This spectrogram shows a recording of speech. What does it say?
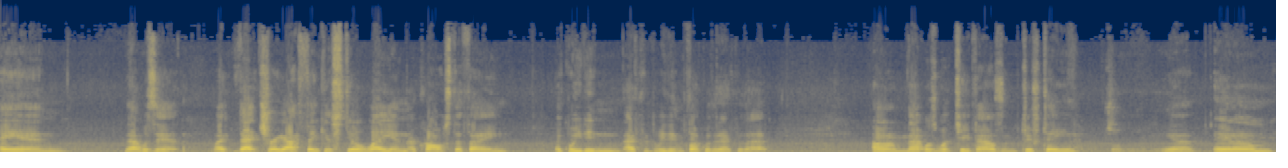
and that was it. Like that tree, I think is still laying across the thing. Like we didn't after we didn't fuck with it after that. Um, that was what 2015. Something like. Yeah, and um,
